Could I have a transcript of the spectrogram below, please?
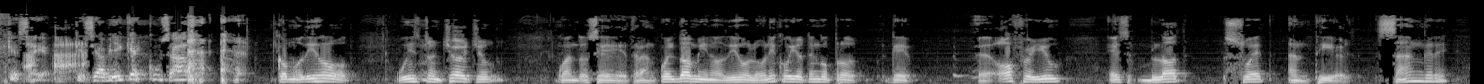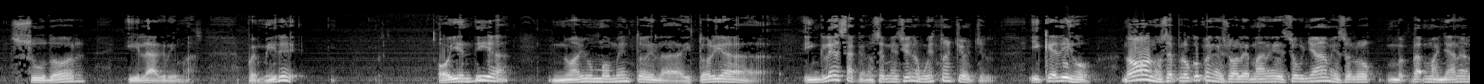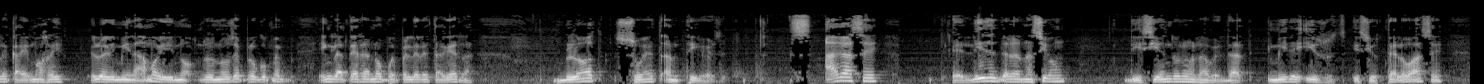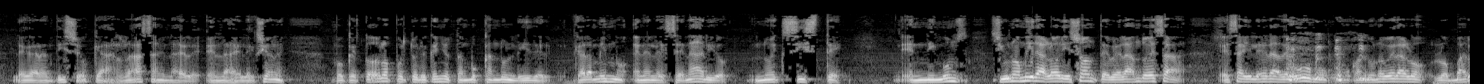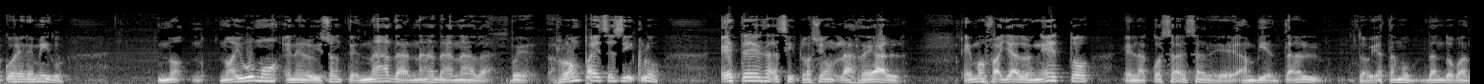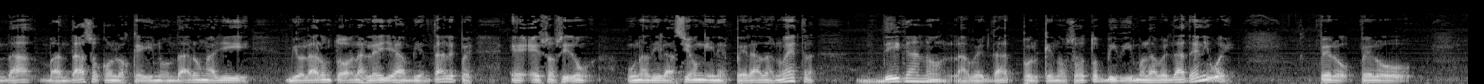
que se, que se había que excusar. Como dijo Winston Churchill, cuando se trancó el domino, dijo, lo único que yo tengo que eh, offer you es blood, sweat and tears, sangre, sudor y lágrimas. Pues mire, hoy en día no hay un momento en la historia inglesa que no se menciona Winston Churchill. ¿Y qué dijo? No, no se preocupen, eso alemanes, eso llame, eso mañana le caemos ahí y lo eliminamos y no, no se preocupen, Inglaterra no puede perder esta guerra. Blood, sweat and tears. Hágase el líder de la nación diciéndonos la verdad. Y mire, y, si usted lo hace, le garantizo que arrasa en, en las elecciones, porque todos los puertorriqueños están buscando un líder que ahora mismo en el escenario no existe en ningún si uno mira al horizonte velando esa esa hilera de humo como cuando uno ve los, los barcos enemigos no, no, hay humo en el horizonte nada nada nada. Pues rompa ese ciclo. Esta es la situación la real. Hemos fallado en esto en la cosa esa de ambiental todavía estamos dando bandazos con los que inundaron allí violaron todas las leyes ambientales pues eh, eso ha sido una dilación inesperada nuestra díganos la verdad, porque nosotros vivimos la verdad anyway. Pero, pero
